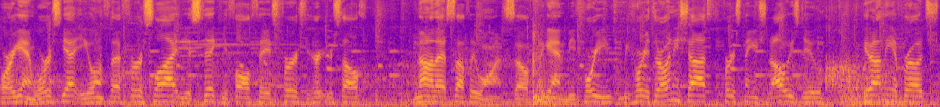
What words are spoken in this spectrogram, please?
Or again, worse yet, you go into that first slide, you stick, you fall face first, you hurt yourself. None of that stuff we want. So again, before you before you throw any shots, the first thing you should always do, get on the approach,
